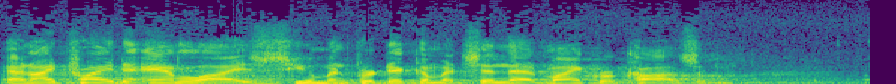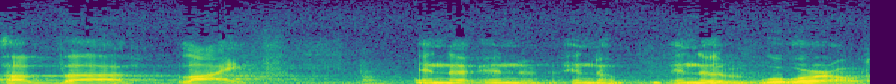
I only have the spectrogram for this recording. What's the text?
And I tried to analyze human predicaments in that microcosm of uh, life in the, in, the, in, the, in the world.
